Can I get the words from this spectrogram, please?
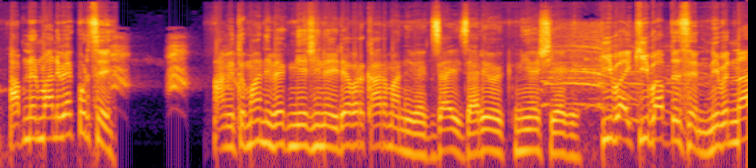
আপনার মানি ব্যাগ পড়ছে? আমি তো মানি ব্যাগ নিয়ে আসি না এটা আবার কার মানি ব্যাগ যাই যারি হোক নিয়ে আসি আগে। কি ভাই কি ভাবতেছেন? নিবেন না?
